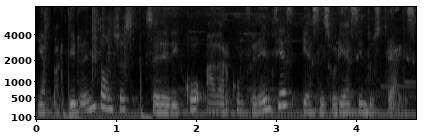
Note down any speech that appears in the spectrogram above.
y a partir de entonces se dedicó a dar conferencias y asesorías industriales.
